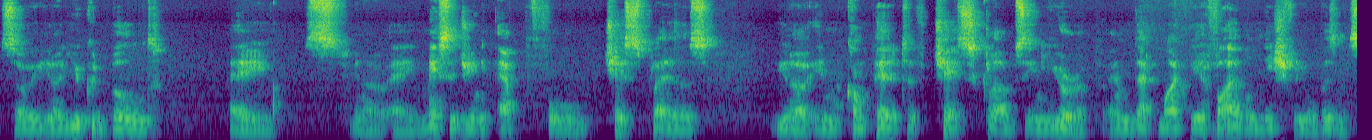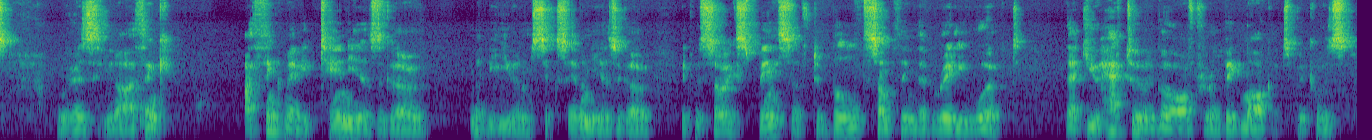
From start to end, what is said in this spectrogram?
So you know, you could build a you know a messaging app for chess players, you know, in competitive chess clubs in Europe, and that might be a viable niche for your business. Whereas you know, I think I think maybe ten years ago, maybe even six seven years ago it was so expensive to build something that really worked that you had to go after a big market because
